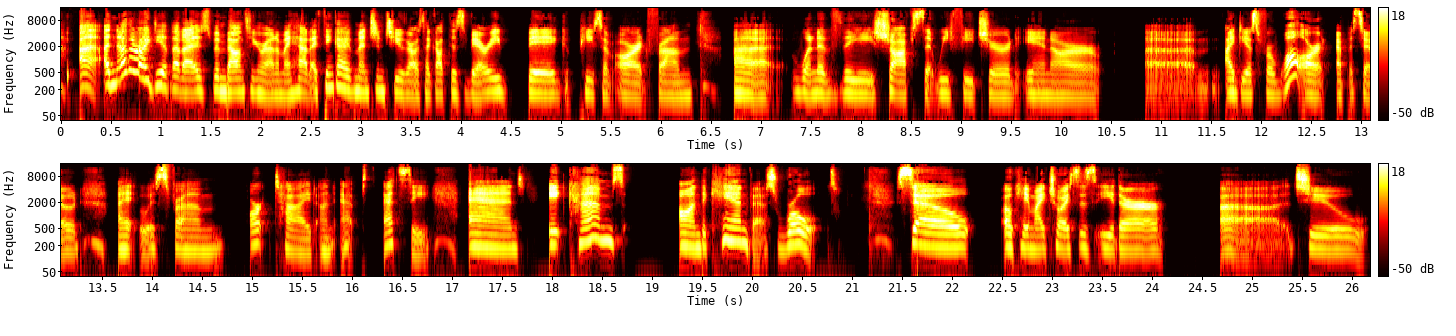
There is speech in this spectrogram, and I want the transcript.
uh, another idea that I've been bouncing around in my head, I think I've mentioned to you guys, I got this very big piece of art from uh, one of the shops that we featured in our um, ideas for wall art episode. It was from Art Tide on Etsy, and it comes on the canvas rolled. So, okay, my choice is either uh, to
